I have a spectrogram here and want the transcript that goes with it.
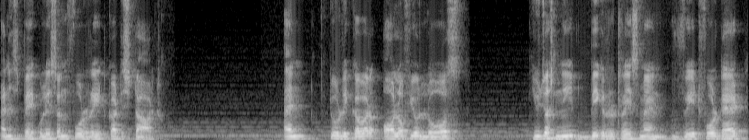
and speculation for rate cut start. And to recover all of your loss you just need big retracement. Wait for that.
